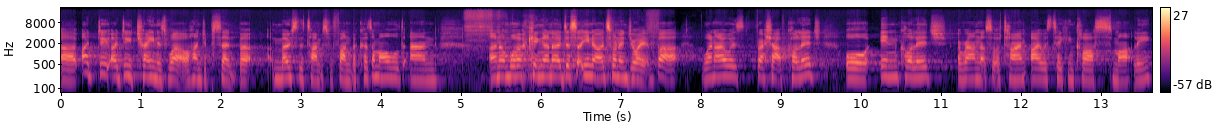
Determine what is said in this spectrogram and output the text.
Uh, I do I do train as well, 100%, but most of the time it's for fun because I'm old and and I'm working and I just you know I just want to enjoy it. But when I was fresh out of college or in college around that sort of time, I was taking class smartly.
